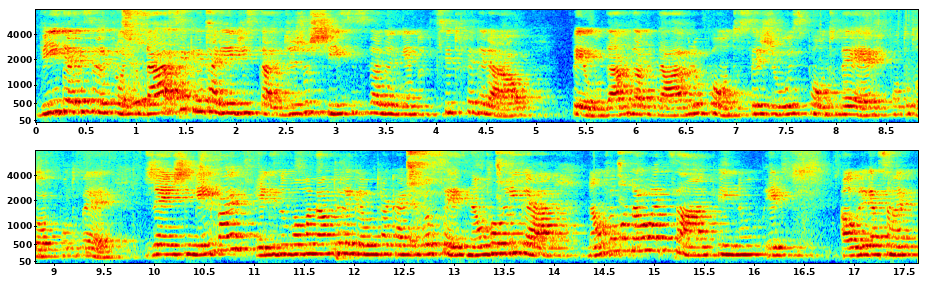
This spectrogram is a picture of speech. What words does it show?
via endereço eletrônico da Secretaria de Estado de Justiça e Cidadania do Distrito Federal, pelo www.sejus.df.gov.br. Gente, ninguém vai, eles não vão mandar um telegrama para casa de vocês, não vão ligar, não vão mandar o WhatsApp, não, eles, a obrigação é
